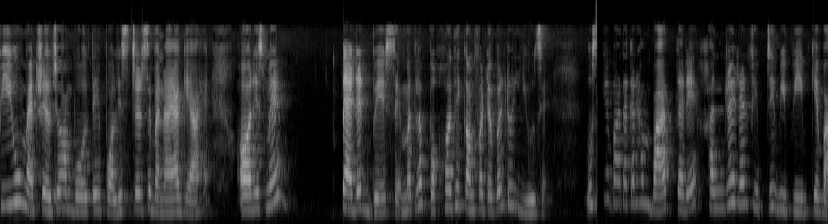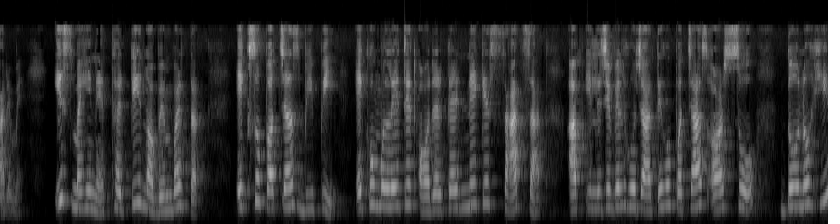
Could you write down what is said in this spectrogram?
पीयू मटेरियल जो हम बोलते हैं पॉलिस्टर से बनाया गया है। और इसमें पैडेड बेस है मतलब बहुत ही कंफर्टेबल टू यूज़ है। उसके बाद अगर हम बात करें 150 वीपी के बारे में, इस महीने 30 नवंबर तक 150 बीपी एकोमुलेटेड ऑर्डर करने के साथ साथ आप इलिजिबल हो जाते हो 50 और 100 दोनों ही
